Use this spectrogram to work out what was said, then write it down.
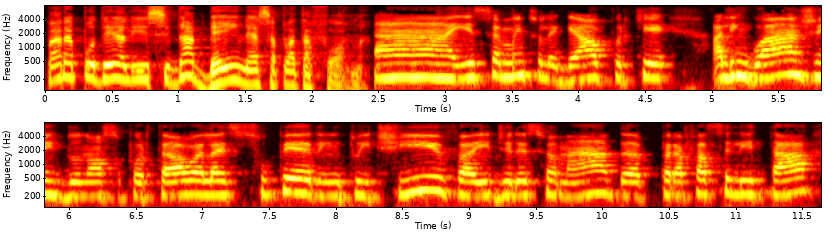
para poder ali se dar bem nessa plataforma. Ah, isso é muito legal porque a linguagem do nosso portal ela é super intuitiva e direcionada para facilitar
